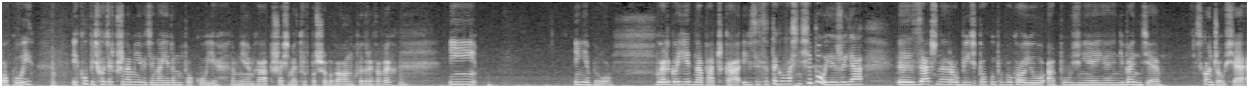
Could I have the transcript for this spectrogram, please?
pokój i kupić chociaż przynajmniej, wiecie, na jeden pokój, tam nie wiem, chyba 6 metrów potrzebowałam kwadratowych i, i nie było. Była tylko jedna paczka i wiecie, tego właśnie się boję, że ja y, zacznę robić pokój po pokoju, a później nie będzie, skończą się,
